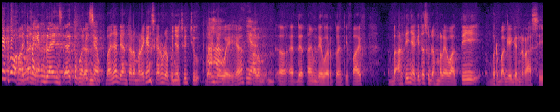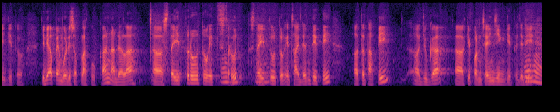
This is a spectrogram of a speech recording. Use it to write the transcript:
ini pengen belanja ke body shop. Banyak di antara mereka yang sekarang udah punya cucu by Aha, the way ya. Yeah. Kalau uh, at that time they were 25 artinya kita sudah melewati berbagai generasi gitu. Jadi apa yang Body Shop lakukan adalah uh, stay true to its mm. truth, stay mm. true to its identity, uh, tetapi uh, juga uh, keep on changing gitu. Jadi mm.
